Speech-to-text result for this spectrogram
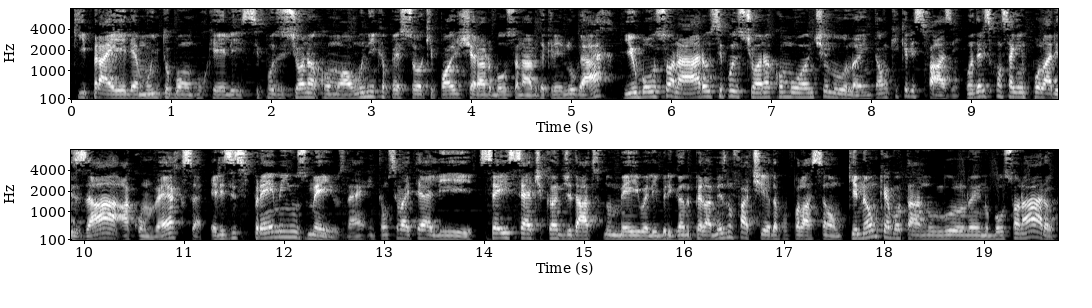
que pra ele é muito bom porque ele se posiciona como a única pessoa que pode tirar o Bolsonaro daquele lugar, e o Bolsonaro se posiciona como anti-Lula. Então o que, que eles fazem? Quando eles conseguem polarizar a conversa, eles espremem os meios, né? Então você vai ter ali seis, sete candidatos no meio ali brigando pela mesma fatia da população que não quer votar no Lula nem no Bolsonaro,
